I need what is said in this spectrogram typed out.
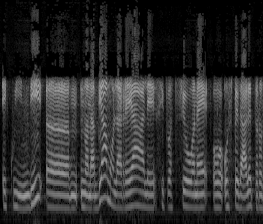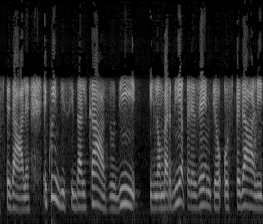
e quindi ehm, non abbiamo la reale situazione o, ospedale per ospedale e quindi si dà il caso di in Lombardia per esempio ospedali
